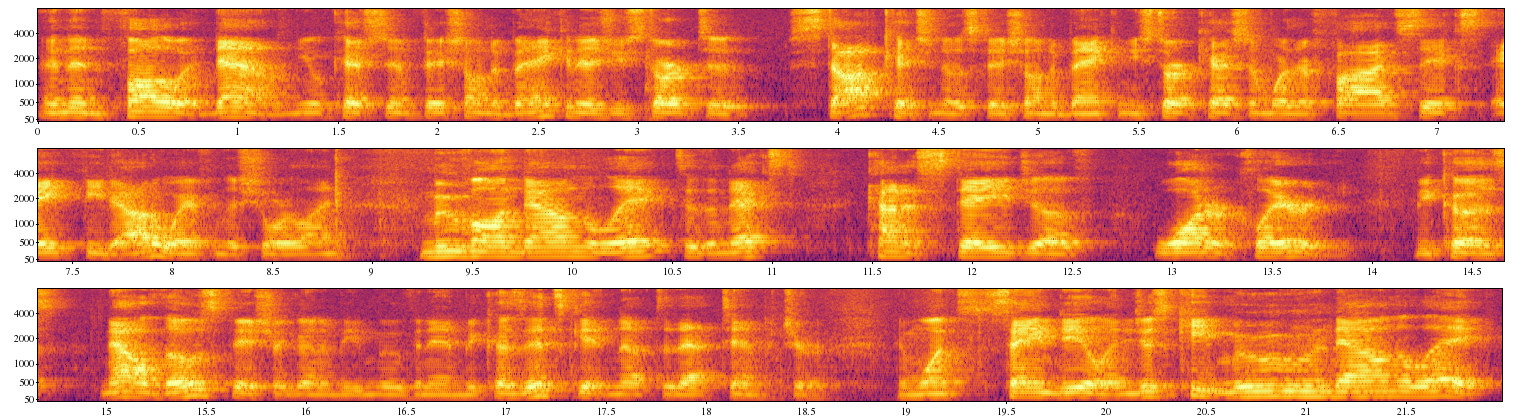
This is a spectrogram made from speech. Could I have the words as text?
and then follow it down. You'll catch them fish on the bank, and as you start to stop catching those fish on the bank, and you start catching them where they're five, six, eight feet out away from the shoreline, move on down the lake to the next kind of stage of water clarity because now those fish are going to be moving in because it's getting up to that temperature. And once same deal, and just keep moving down the lake,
